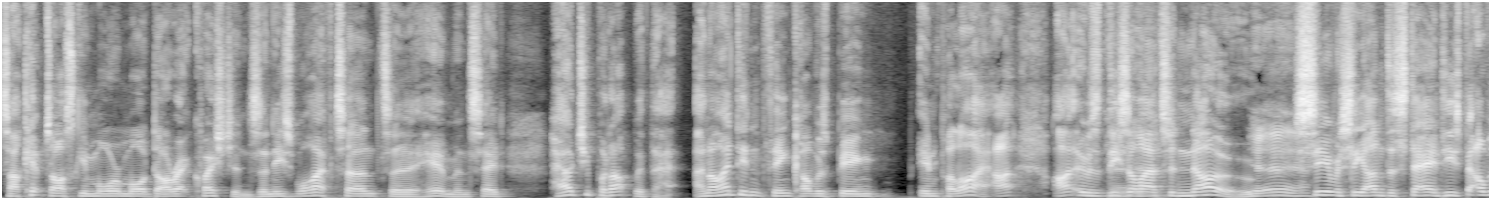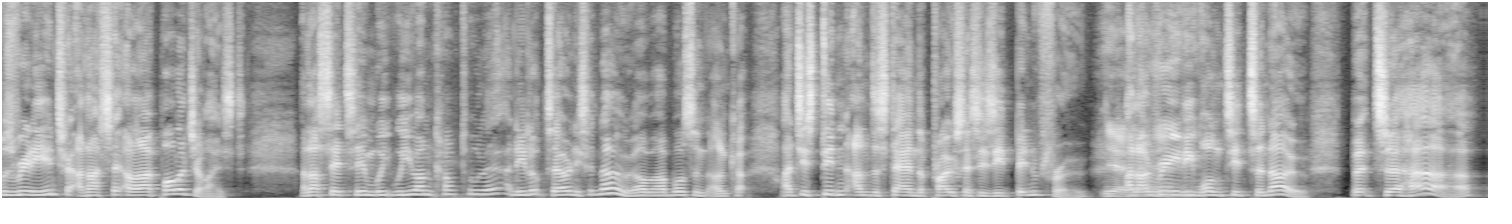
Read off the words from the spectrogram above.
So I kept asking more and more direct questions. And his wife turned to him and said, "How'd you put up with that?" And I didn't think I was being impolite. I, I, it was desire yeah. to know, yeah. seriously understand his. I was really interested, and I said, and I apologised, and I said to him, were, were, you uncomfortable there?" And he looked at her and he said, "No, I, I wasn't uncomfortable. I just didn't understand the processes he'd been through, yeah, and I really wanted to know." But to her.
